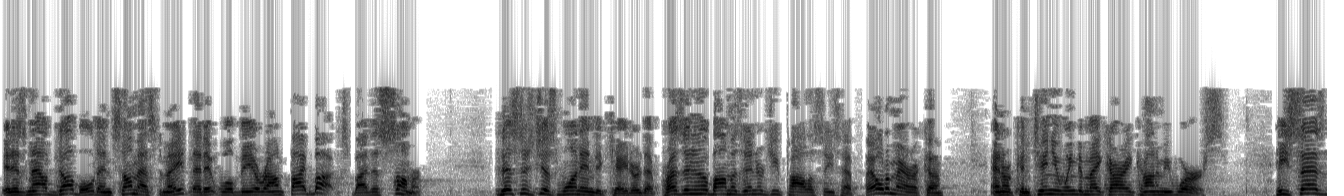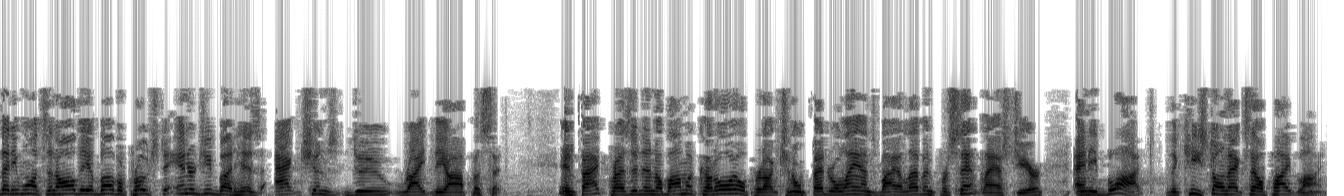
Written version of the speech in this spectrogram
It has now doubled, and some estimate that it will be around five bucks by this summer. This is just one indicator that President Obama's energy policies have failed America and are continuing to make our economy worse. He says that he wants an all-the-above approach to energy, but his actions do right the opposite. In fact, President Obama cut oil production on federal lands by 11% last year, and he blocked the Keystone XL pipeline.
